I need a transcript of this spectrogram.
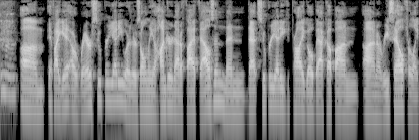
Mhm. Um, if I get a rare Super Yeti where there's only a hundred out of five thousand, then that Super Yeti could probably go back up on on a resale for like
